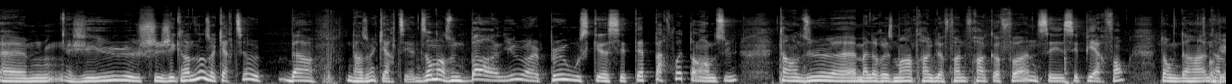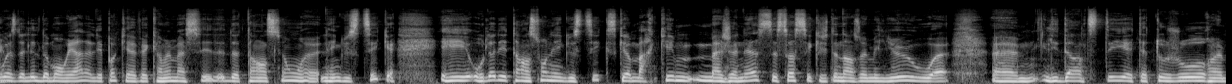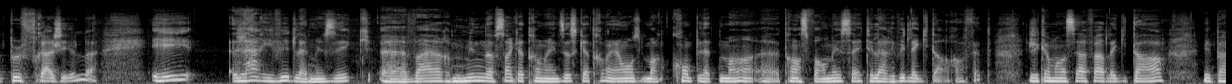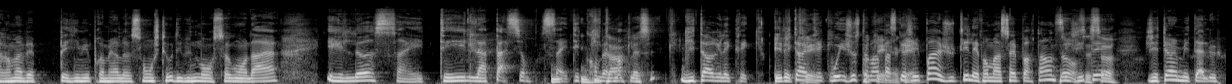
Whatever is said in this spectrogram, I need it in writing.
j'ai eu, j'ai grandi dans un quartier, dans, dans un quartier, disons dans une banlieue un peu où ce que c'était parfois tendu, tendu euh, malheureusement entre anglophones, francophones, c'est c'est Pierrefonds. Donc dans, l'ouest de l'île de Montréal, à l'époque, il y avait quand même assez de, tensions euh, linguistiques. Et au-delà des tensions linguistiques, ce qui a marqué ma jeunesse, c'est ça, c'est que j'étais dans un milieu où euh, l'identité était toujours un peu fragile. Et L'arrivée de la musique euh, vers 1990-91 m'a complètement euh, transformé. Ça a été l'arrivée de la guitare, en fait. J'ai commencé à faire de la guitare. Mes parents m'avaient payé mes premières leçons. J'étais au début de mon secondaire. Et là, ça a été la passion. Ça a été complètement... Guitare classique? Guitare électrique. Électrique. Guitare Oui, justement, parce ok. que j'ai pas ajouté l'information importante. c'est que j'étais- ça. J'étais un métalleux.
